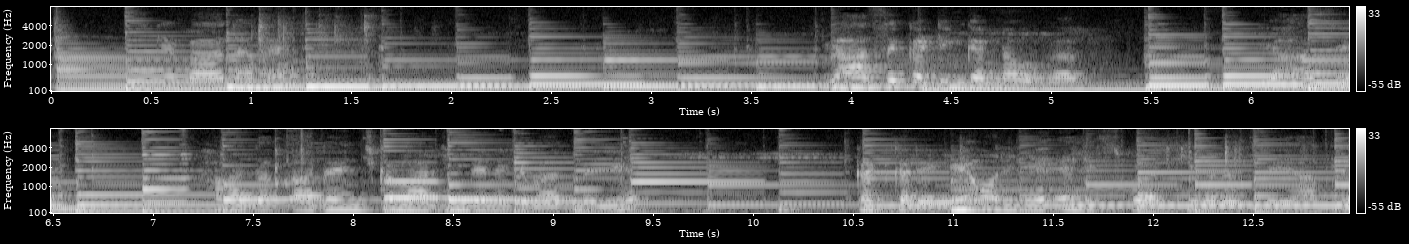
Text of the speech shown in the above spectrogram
उसके बाद हमें यहाँ से कटिंग करना होगा यहाँ से आधा आधा इंच का मार्जिन देने के बाद में ये कट करेंगे और ये एल स्क्वायर की मदद से यहाँ पे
